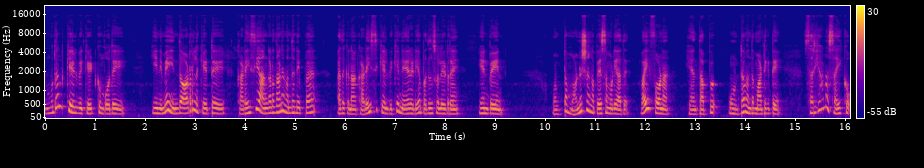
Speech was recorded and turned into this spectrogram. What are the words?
முதல் கேள்வி கேட்கும்போதே இனிமே இந்த ஆர்டரில் கேட்டு கடைசி அங்கன தானே வந்து நிற்ப அதுக்கு நான் கடைசி கேள்விக்கு நேரடியாக பதில் சொல்லிடுறேன். என்பேன் உன்கிட்ட மனுஷங்க பேச முடியாது. வை ஃபோனை என் தப்பு. உன்கிட்ட வந்து மாட்டிக்கிட்டேன். சரியான சைக்கோ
